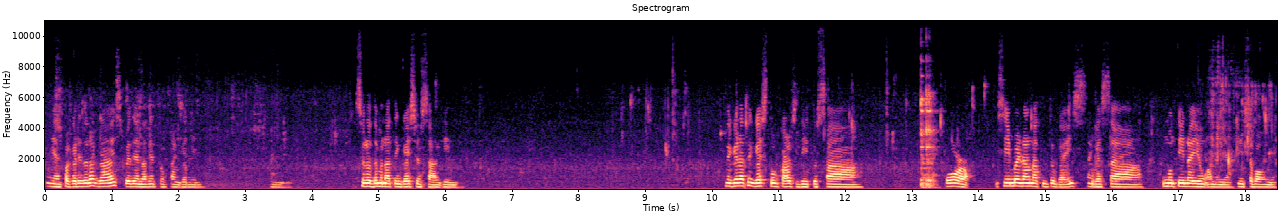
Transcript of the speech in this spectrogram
Ayan, pag ganito na guys, pwede na natin itong tanggalin. Hmm. Sunod naman natin guys yung saging. Lagyan natin guys itong carrots dito sa pork. Simmer lang natin to guys hanggang sa kumunti na yung ano niya, yung sabaw niya.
